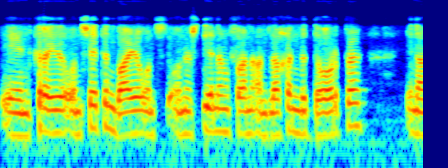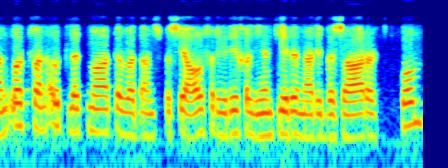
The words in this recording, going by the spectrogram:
en kry ontsettend baie ons ondersteuning van aanliggende dorpe en dan ook van oud lidmate wat dan spesiaal vir hierdie geleenthede na die besare kom.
